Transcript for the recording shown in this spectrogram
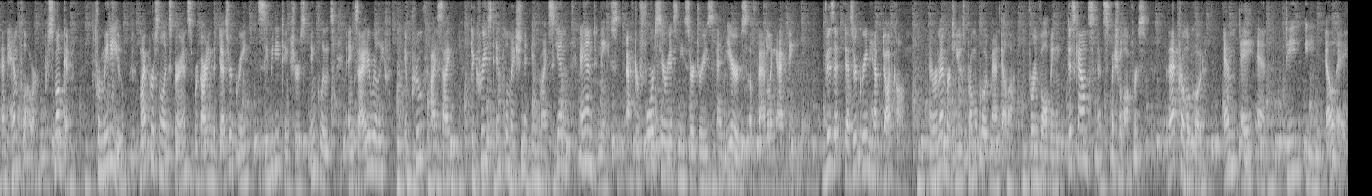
and hemp flower for smoking. From me to you, my personal experience regarding the Desert Green CBD tinctures includes anxiety relief, improved eyesight, decreased inflammation in my skin and knees after four serious knee surgeries and years of battling acne. Visit desertgreenhemp.com and remember to use promo code Mandela for evolving discounts and special offers. That promo code, M A N D E L A,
